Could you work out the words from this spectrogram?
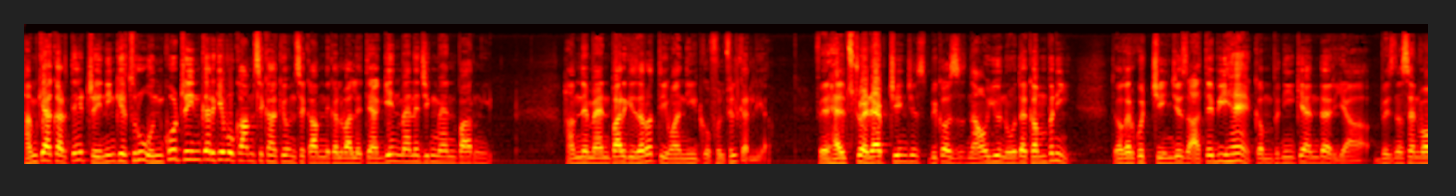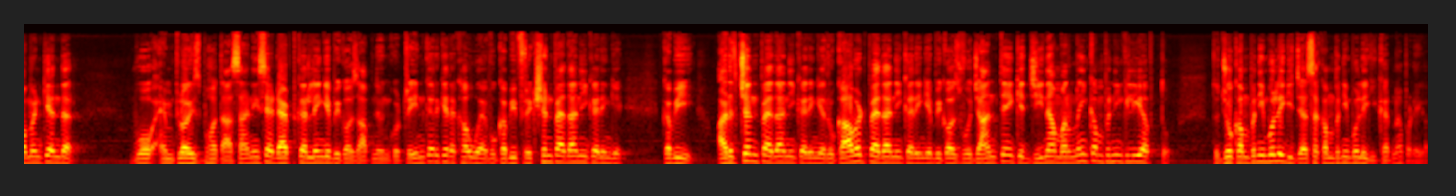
हम क्या करते हैं ट्रेनिंग के थ्रू उनको ट्रेन करके वो काम सिखा के उनसे काम निकलवा लेते हैं। अगेन मैनेजिंग मैन पावर नीड हमने मैन पावर की ज़रूरत थी, वहाँ नीड को फुलफिल कर लिया। फिर helps to adapt changes because now you know the company तो अगर कुछ चेंजेस आते भी हैं कंपनी के अंदर या बिज़नेस एनवायरमेंट के अंदर, वो एम्प्लॉयज़ बहुत आसानी से अडेप्ट कर लेंगे बिकॉज़ आपने उनको ट्रेन करके रखा हुआ है। वो कभी फ्रिक्शन पैदा नहीं करेंगे, कभी अड़चन पैदा नहीं करेंगे, रुकावट पैदा नहीं करेंगे बिकॉज़ वो जानते हैं कि जीना मरना ही कंपनी के लिए अब तो। तो जो कंपनी बोलेगी, जैसा कंपनी बोलेगी, करना पड़ेगा।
